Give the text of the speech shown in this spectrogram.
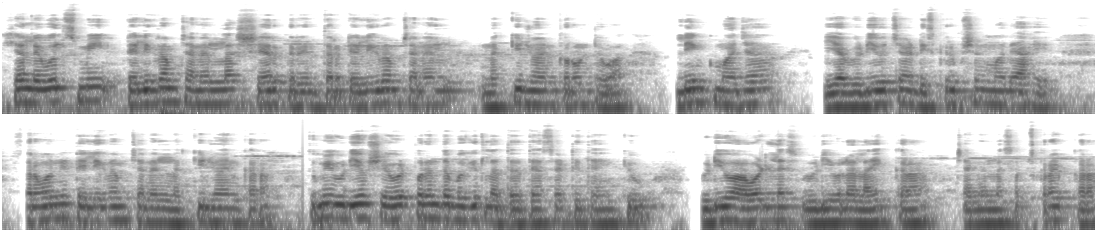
ह्या लेवल्स मी टेलिग्राम चॅनलला शेअर करेन. तर टेलिग्राम चॅनल नक्की जॉईन करून ठेवा. लिंक माझ्या या व्हिडिओच्या डिस्क्रिप्शनमध्ये आहे. सर्वांनी टेलिग्राम चॅनल नक्की जॉईन करा. तुम्ही व्हिडिओ शेवटपर्यंत बघितला तर त्यासाठी थँक्यू व्हिडिओ आवडल्यास व्हिडिओला लाईक करा चॅनलला सबस्क्राईब करा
